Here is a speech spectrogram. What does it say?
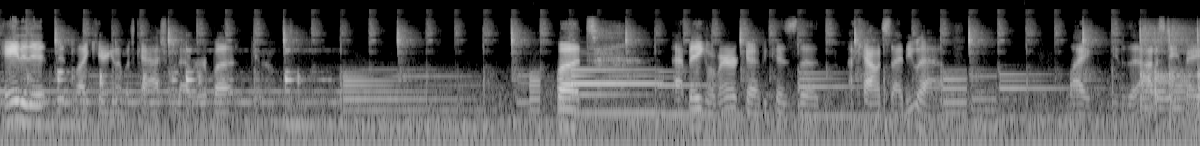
Hated it, didn't like carrying that much cash, whatever. But you know. But at Bank of America because the accounts that I do have, like you know, the out-of-state bank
